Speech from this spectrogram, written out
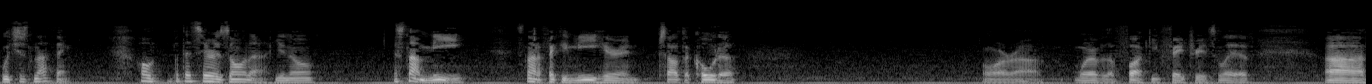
Which is nothing. Oh, but that's Arizona, you know. It's not me. It's not affecting me here in South Dakota or uh, wherever the fuck you patriots live. Uh,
